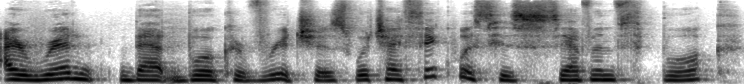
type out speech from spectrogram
I read that book of Rich's, which I think was his seventh book,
